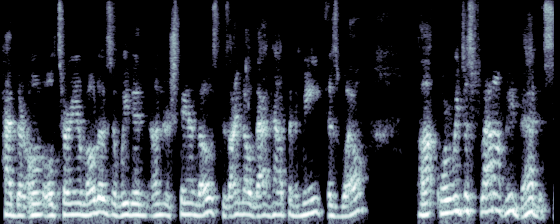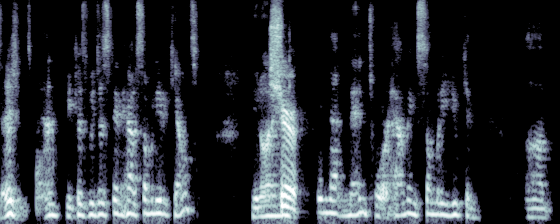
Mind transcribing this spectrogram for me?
had their own ulterior motives and we didn't understand those because i know that happened to me as well uh, or we just flat out made bad decisions, man, because we just didn't have somebody to counsel. You know, sure. I mean? that mentor, having somebody you can um,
